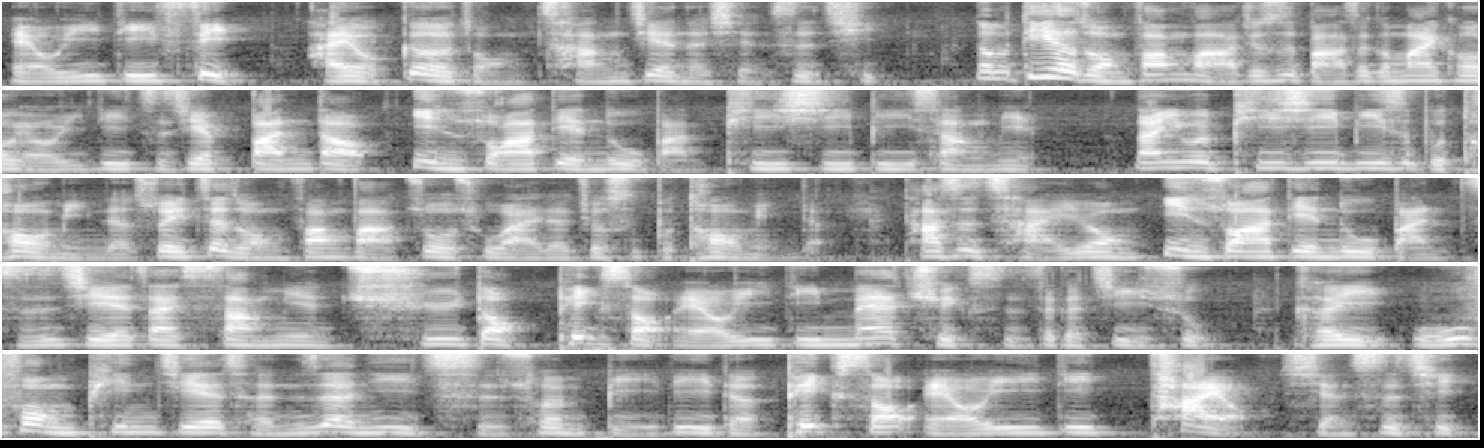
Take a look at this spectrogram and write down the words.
LED Film，还有各种常见的显示器。那么第二种方法就是把这个 Micro LED 直接搬到印刷电路板 PCB 上面。那因为 PCB 是不透明的，所以这种方法做出来的就是不透明的。它是采用印刷电路板直接在上面驱动 Pixel LED Matrix 这个技术，可以无缝拼接成任意尺寸比例的 Pixel LED Tile 显示器。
